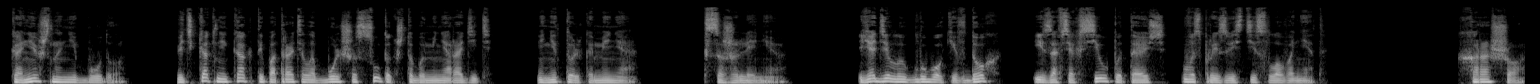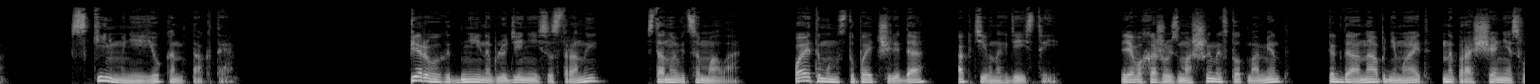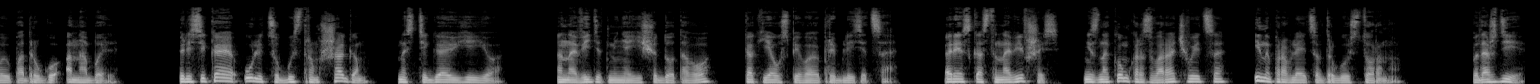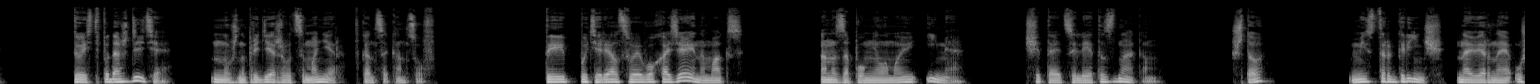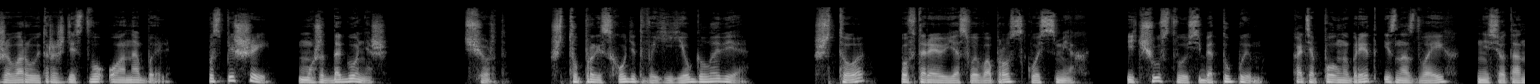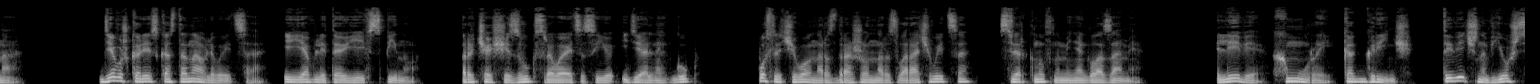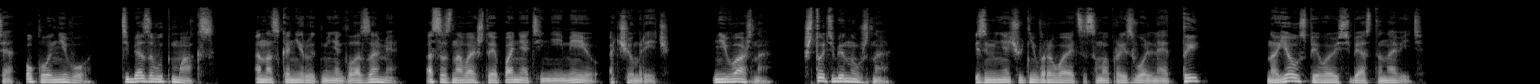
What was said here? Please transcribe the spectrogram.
Конечно, не буду. Ведь как-никак ты потратила больше суток, чтобы меня родить. И не только меня. К сожалению. Я делаю глубокий вдох и изо всех сил пытаюсь воспроизвести слово «нет». Хорошо. Скинь мне ее контакты. Первых дней наблюдений со стороны становится мало, поэтому наступает череда активных действий. Я выхожу из машины в тот момент, когда она обнимает на прощание свою подругу Аннабель. Пересекая улицу быстрым шагом, настигаю ее. Она видит меня еще до того, как я успеваю приблизиться. Резко остановившись, незнакомка разворачивается и направляется в другую сторону. «Подожди!» «То есть подождите!» Нужно придерживаться манер, в конце концов. «Ты потерял своего хозяина, Макс?» Она запомнила мое имя. Считается ли это знаком? «Что?» «Мистер Гринч, наверное, уже ворует Рождество у Аннабель. Поспеши, может, догонишь». «Черт, что происходит в ее голове? Что? Повторяю я свой вопрос сквозь смех. И чувствую себя тупым, хотя полный бред из нас двоих несет она. Девушка резко останавливается, и я влетаю ей в спину. Рычащий звук срывается с ее идеальных губ, после чего она раздраженно разворачивается, сверкнув на меня глазами. Леви хмурый, как Гринч. Ты вечно вьешься около него. Тебя зовут Макс. Она сканирует меня глазами, осознавая, что я понятия не имею, о чем речь. «Неважно. Что тебе нужно?» Из меня чуть не вырывается самопроизвольное «ты», но я успеваю себя остановить.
